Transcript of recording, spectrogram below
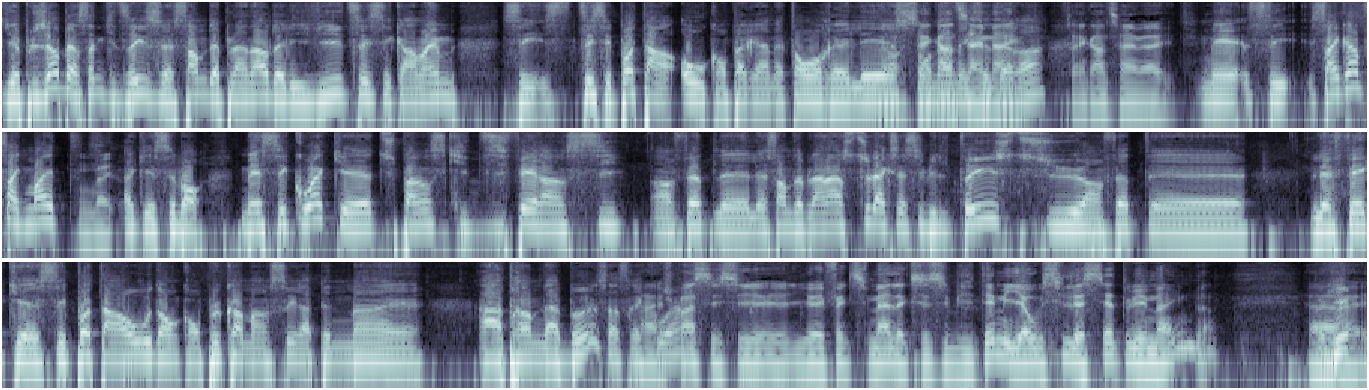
il y a plusieurs personnes qui disent le centre de planeur de Lévis, tu sais, c'est quand même, c'est, c'est pas tant haut comparé à, mettons, relais, non, 55 etc. Mètres. 55 mètres. Mais c'est 55 mètres? Ok, c'est bon. Mais c'est quoi que tu penses qui différencie, en fait, le, centre de planeur? C'est-tu l'accessibilité? C'est-tu, en fait, euh, le fait que c'est pas tant haut, donc on peut commencer rapidement? Euh, à apprendre là-bas, ça serait quoi? Je pense qu'il y a effectivement l'accessibilité, mais il y a aussi le site lui-même. Euh,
